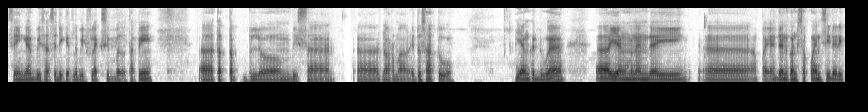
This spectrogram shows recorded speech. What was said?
sehingga bisa sedikit lebih fleksibel, tapi uh, tetap belum bisa uh, normal. Itu satu. Yang kedua, uh, yang menandai uh, apa ya dan konsekuensi dari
